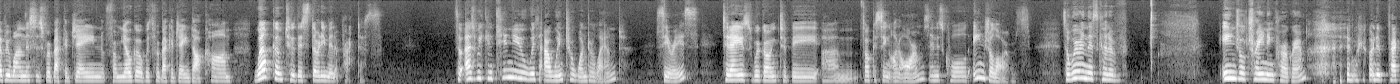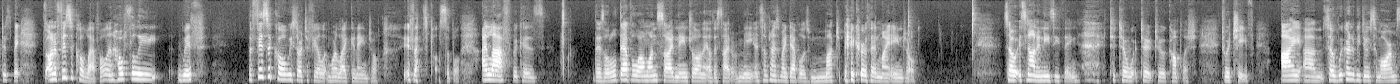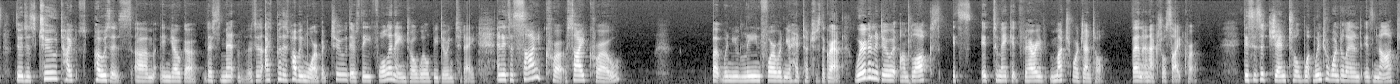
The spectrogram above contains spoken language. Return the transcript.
everyone. This is Rebecca Jane from yogawithrebeccajane.com. Welcome to this 30 minute practice. So, as we continue with our Winter Wonderland series, today we're going to be um, focusing on arms and it's called Angel Arms. So, we're in this kind of angel training program. we're going to practice on a physical level, and hopefully, with the physical, we start to feel more like an angel, if that's possible. I laugh because there's a little devil on one side, an angel on the other side of me, and sometimes my devil is much bigger than my angel. So it's not an easy thing to, to, to, to accomplish, to achieve. I um, so we're going to be doing some arms. There's two types poses um, in yoga. There's, I, there's probably more, but two. There's the fallen angel we'll be doing today, and it's a side crow. Side crow. But when you lean forward and your head touches the ground, we're going to do it on blocks. It's it to make it very much more gentle than an actual side crow. This is a gentle. Winter Wonderland is not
